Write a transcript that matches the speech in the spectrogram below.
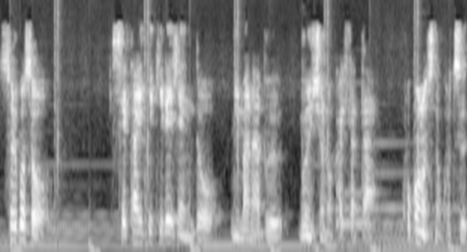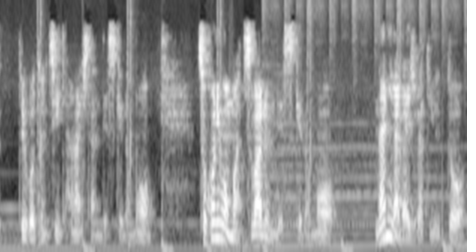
それこそ世界的レジェンドに学ぶ文章の書き方、9つのコツということについて話したんですけども、そこにもまつわるんですけども、何が大事かというと、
